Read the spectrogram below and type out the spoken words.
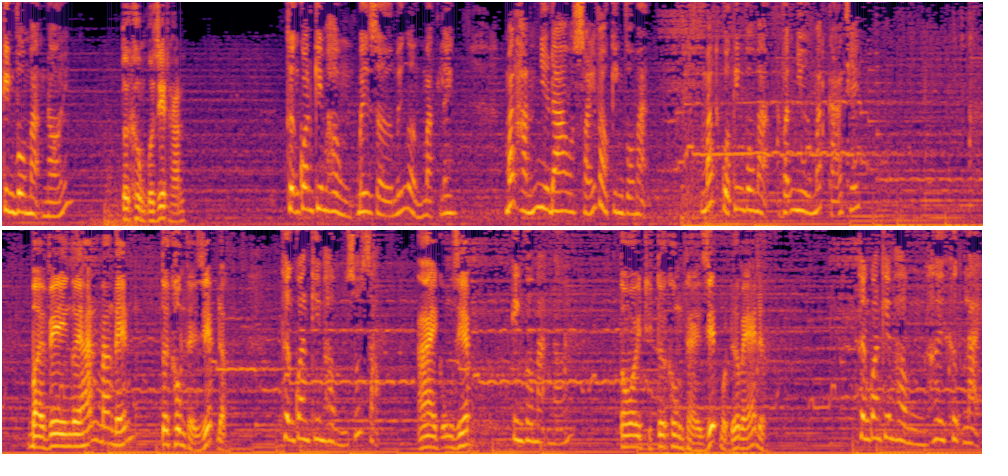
Kinh vô mạng nói Tôi không có giết hắn. Thượng quan Kim Hồng bây giờ mới ngẩng mặt lên. Mắt hắn như đao xoáy vào kinh vô mạng. Mắt của kinh vô mạng vẫn như mắt cá chết. Bởi vì người hắn mang đến Tôi không thể giết được. Thượng quan Kim Hồng rút giọng. Ai cũng giết. Kinh vô mạng nói Tôi thì tôi không thể giết một đứa bé được. Thượng quan Kim Hồng hơi khựng lại.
